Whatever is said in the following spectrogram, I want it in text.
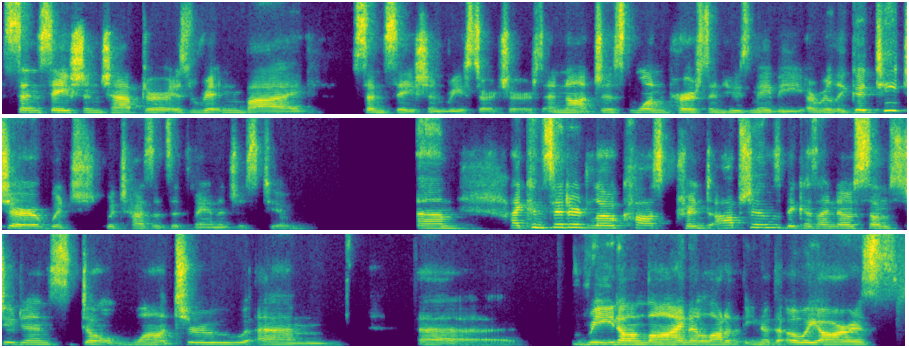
sensation chapter is written by sensation researchers and not just one person who's maybe a really good teacher, which, which has its advantages too. Um, I considered low cost print options because I know some students don't want to um, uh, read online and a lot of, you know, the OER is,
